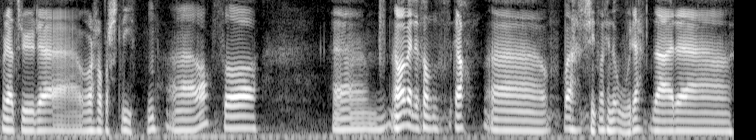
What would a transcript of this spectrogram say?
fordi jeg tror jeg var såpass sliten eh, da, så eh, Det var veldig sånn Ja. Eh, jeg sliter med å finne ordet. Det er eh,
